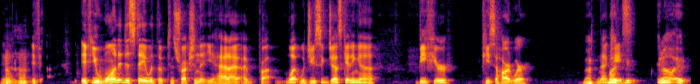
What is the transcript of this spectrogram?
Yeah. Mhm. If if you wanted to stay with the construction that you had, I, I pro- what would you suggest getting a beefier piece of hardware? But, In that but, case? you know, it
